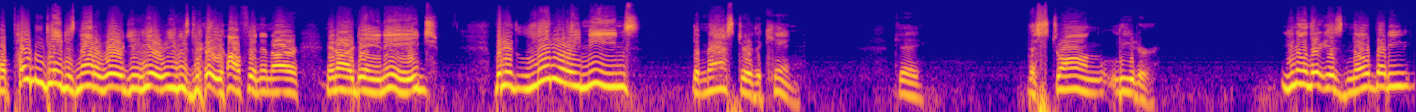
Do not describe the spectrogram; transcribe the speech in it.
Now, potentate is not a word you hear used very often in our, in our day and age, but it literally means the master, the king. Okay? The strong leader. You know, there is nobody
